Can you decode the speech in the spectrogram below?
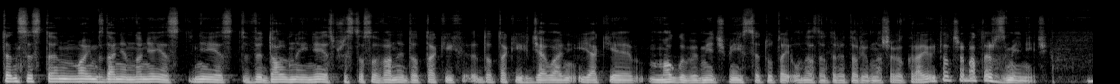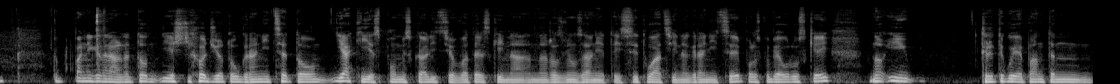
Ten system moim zdaniem no nie, jest, nie jest wydolny i nie jest przystosowany do takich, do takich działań, jakie mogłyby mieć miejsce tutaj u nas na terytorium naszego kraju i to trzeba też zmienić. Panie generale, to jeśli chodzi o tą granicę, to jaki jest pomysł Koalicji Obywatelskiej na, na rozwiązanie tej sytuacji na granicy polsko-białoruskiej? No i krytykuje pan ten,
